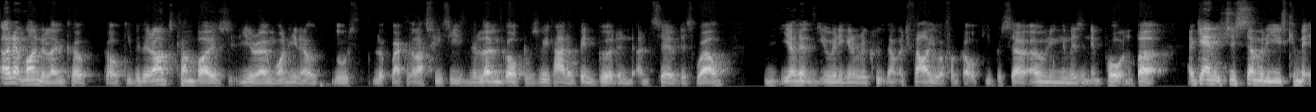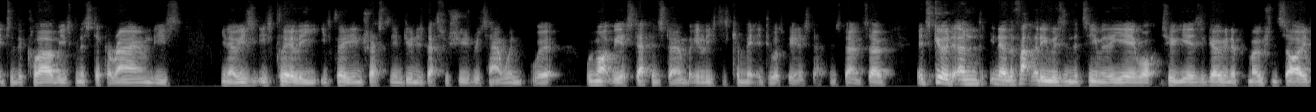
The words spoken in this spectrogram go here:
I, don't mind a lone goalkeeper. They're hard to come by as your own one. You know, you'll look back at the last few seasons. The lone goalkeepers we've had have been good and, and served us well. Yeah, I don't think you're really going to recruit that much value off a goalkeeper. So owning them isn't important. But again, it's just somebody who's committed to the club. He's going to stick around. He's, you know, he's, he's clearly he's clearly interested in doing his best for Shrewsbury Town. When we're, we might be a stepping stone, but at least he's committed to us being a stepping stone. So it's good. And you know, the fact that he was in the team of the year what two years ago in a promotion side,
